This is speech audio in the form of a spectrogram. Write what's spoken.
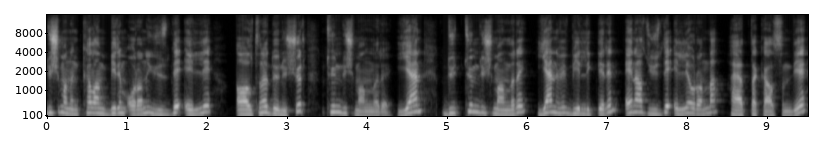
Düşmanın kalan birim oranı %50 altına dönüşür. Tüm düşmanları yen, tüm düşmanları yen ve birliklerin en az %50 oranında hayatta kalsın diye.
